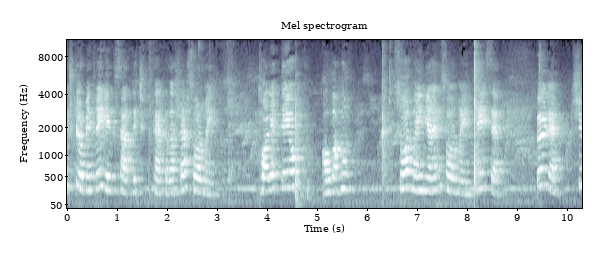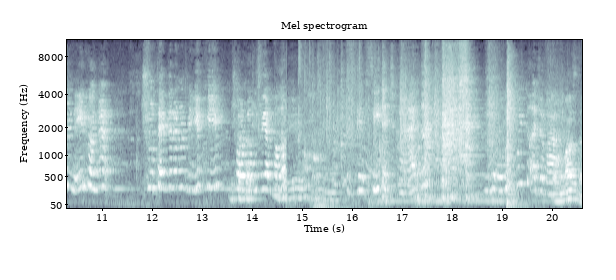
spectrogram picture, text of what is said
3 kilometreyi 7 saatte çıktık arkadaşlar sormayın. Tuvalette yok. Allah'ım sormayın yani sormayın. Neyse. Böyle. Şimdi ilk önce şu tenceremi bir yıkayayım. Çorbamızı yapalım. Tepsiyi de çıkaraydım. İyi olur muydu acaba? Olmaz da.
